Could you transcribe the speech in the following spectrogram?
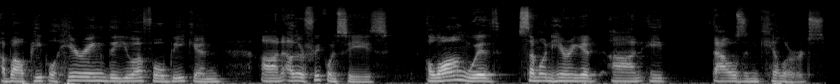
about people hearing the UFO beacon on other frequencies, along with someone hearing it on 8,000 kilohertz.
